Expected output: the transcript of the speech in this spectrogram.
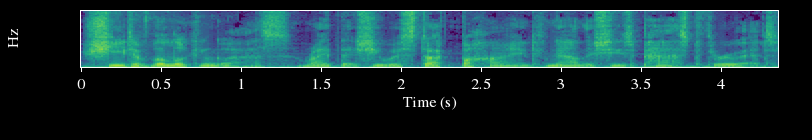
sheet of the looking glass right that she was stuck behind now that she's passed through it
